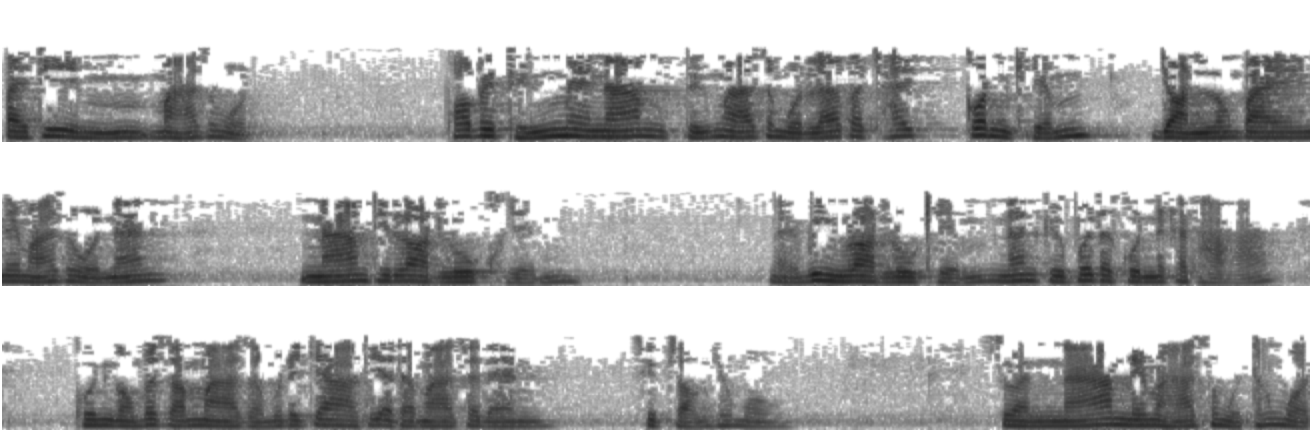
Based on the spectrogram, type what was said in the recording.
ไปที่มหาสมุทรพอไปถึงแม่น้ำถึงมหาสมุทรแล้วก็ใช้ก้นเข็มหย่อนลงไปในมหาสมุทรนั้น น้ำที่ลอดรูเข็มวิ่งลอดรูเข็ม นั่นคือพุทธคุณในคาถา คุณของพระสัมมาสัมพุทธเจ้าที่อาตมาแสดงสิบสองชั่วโมง ส่วนน้ำในมหาสมุทรทั้งหมด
